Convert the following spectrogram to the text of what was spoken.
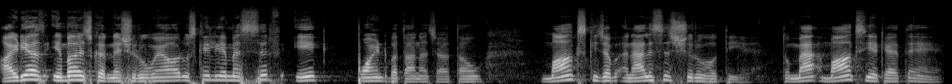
आइडियाज़ इमर्ज करने शुरू हुए हैं और उसके लिए मैं सिर्फ़ एक पॉइंट बताना चाहता हूँ। मार्क्स की जब एनालिसिस शुरू होती है तो मार्क्स ये कहते हैं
